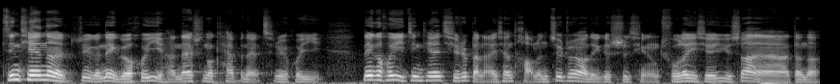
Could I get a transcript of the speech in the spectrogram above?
今天呢，这个内阁会议哈，National Cabinet 这个会议，内阁会议今天其实本来想讨论最重要的一个事情，除了一些预算啊等等，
